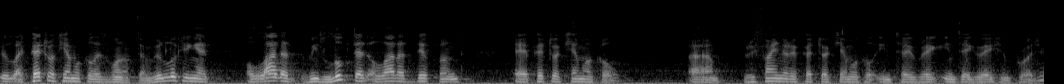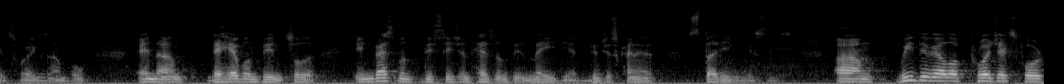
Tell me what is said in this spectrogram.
like petrochemical is one of them. We're looking at a lot of, we looked at a lot of different uh, petrochemical, um, refinery petrochemical integra integration projects, for example. And um, they haven't been, so investment decision hasn't been made yet. We're just kind of studying these things. Um, we developed projects for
